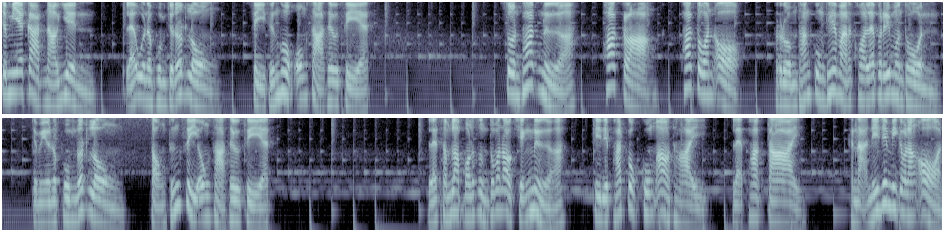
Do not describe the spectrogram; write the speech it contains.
จะมีอากาศหนาวเย็น และอุณหภูมิจะลดลง 4-6 องศาเซลเซียส ส่วนภาคเหนือ ภาคกลาง ภาคตะวันออก รวมทั้งกรุงเทพมหานครและปริมณฑลจะมีอุณหภูมิลดลง 2-4 องศาเซลเซียส และสำหรับมรสุมตะวันออกเฉียงเหนือ ที่ได้พัดปกคลุมอ่าวไทย และภาคใต้ ขณะนี้ได้มีกำลังอ่อน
